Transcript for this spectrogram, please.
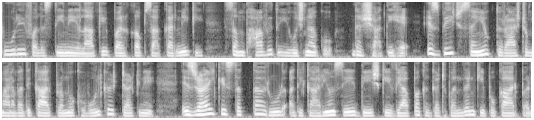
पूरे फलस्तीनी इलाके पर कब्जा करने की संभावित योजना को दर्शाती है। इस बीच संयुक्त राष्ट्र मानवाधिकार प्रमुख वोल्कर टर्क ने इसराइल के सत्तारूढ़ अधिकारियों से देश के व्यापक गठबंधन की पुकार पर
